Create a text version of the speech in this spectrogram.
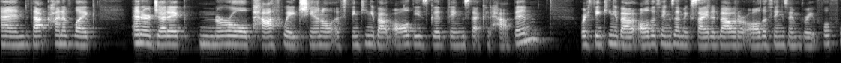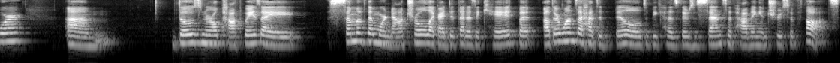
And that kind of like energetic neural pathway channel of thinking about all these good things that could happen. We're thinking about all the things I'm excited about or all the things I'm grateful for. Um, those neural pathways, I some of them were natural, like I did that as a kid, but other ones I had to build because there's a sense of having intrusive thoughts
